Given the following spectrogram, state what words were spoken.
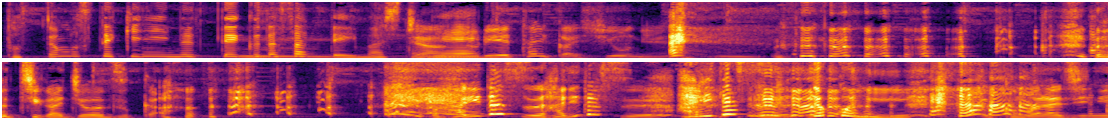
とっても素敵に塗ってくださっていましたじゃあ塗ね。り絵大会しようね、うん。どっちが上手か。張り出す？張り出す？張り出す？どこに？コマラジに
